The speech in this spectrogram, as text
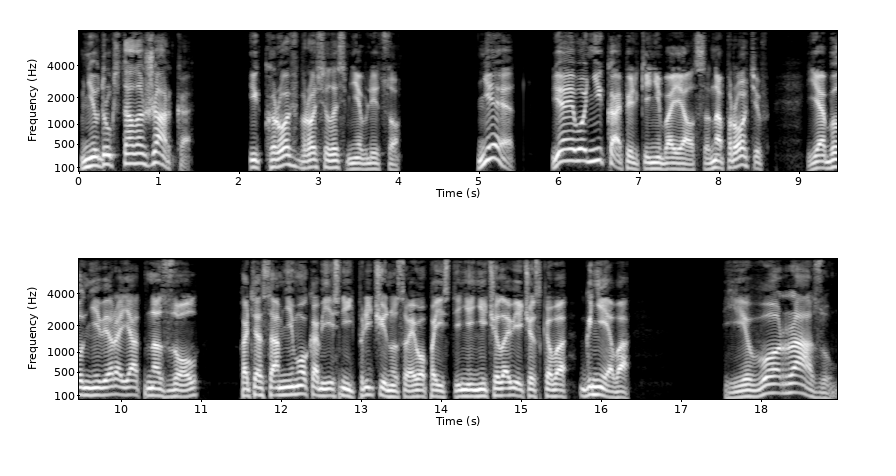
Мне вдруг стало жарко, и кровь бросилась мне в лицо. Нет, я его ни капельки не боялся. Напротив, я был невероятно зол, хотя сам не мог объяснить причину своего поистине нечеловеческого гнева. Его разум.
